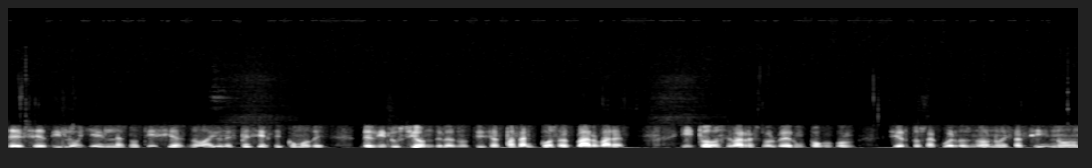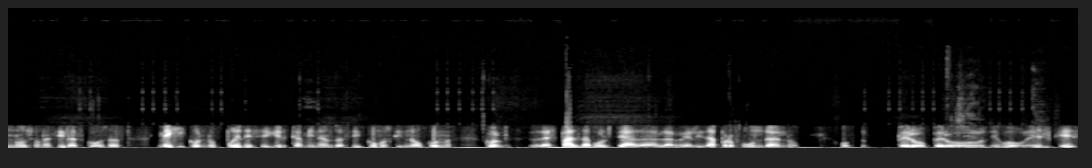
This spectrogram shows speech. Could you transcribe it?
se, se diluye en las noticias, ¿no? Hay una especie así como de, de dilución de las noticias. Pasan cosas bárbaras y todo se va a resolver un poco con ciertos acuerdos. No, no es así, no, no son así las cosas. México no puede seguir caminando así como si no, con, con la espalda volteada a la realidad profunda, ¿no? Pero, pero digo, es que es,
